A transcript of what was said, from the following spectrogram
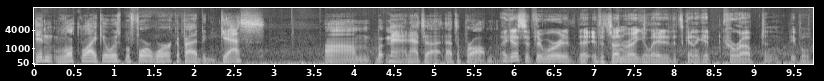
Didn't look like it was before work, if I had to guess. Um, but man, that's a that's a problem. I guess if they're worried if, if it's unregulated, it's going to get corrupt and people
